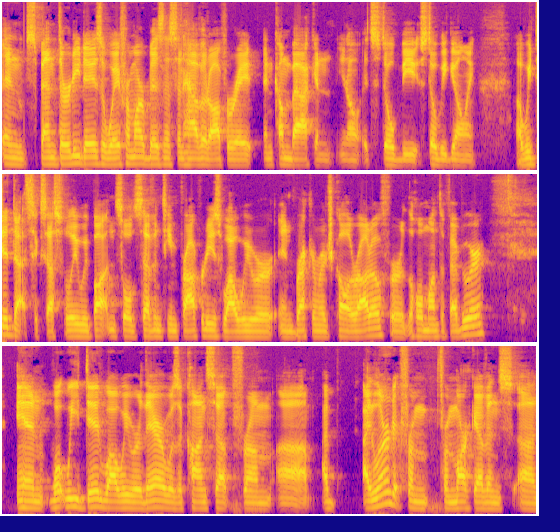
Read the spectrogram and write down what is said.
and spend 30 days away from our business and have it operate and come back and you know it still be still be going uh, we did that successfully. We bought and sold 17 properties while we were in Breckenridge, Colorado for the whole month of February. And what we did while we were there was a concept from, uh, I, I learned it from from Mark Evans uh,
